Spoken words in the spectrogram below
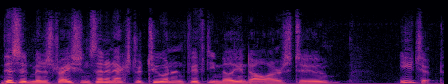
This administration sent an extra $250 million to Egypt.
